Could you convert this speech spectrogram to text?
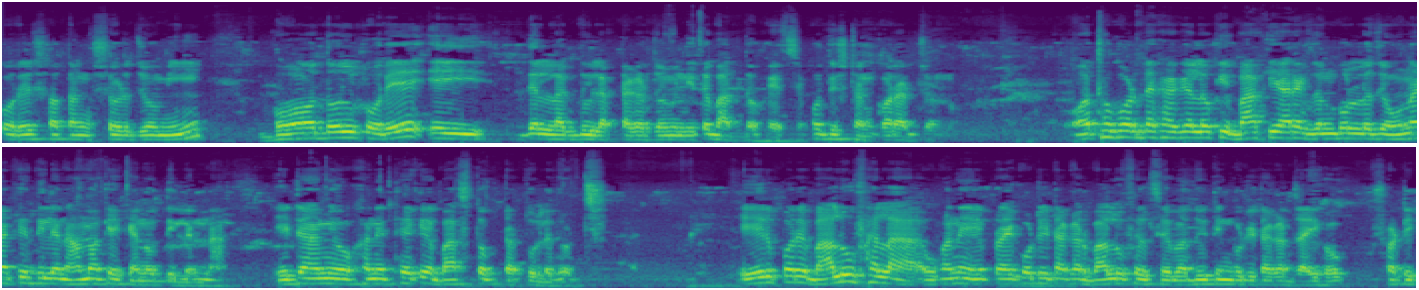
করে শতাংশের জমি বদল করে এই দেড় লাখ, দুই লাখ টাকার জমি নিতে বাধ্য হয়েছে প্রতিষ্ঠান করার জন্য। অথপর দেখা গেল কি বাকি আরেকজন বলল যে, ওনাকে দিলেন, আমাকে কেন দিলেন না? এটা আমি ওখানে থেকে বাস্তবটা তুলে ধরছি। এরপরে বালু ফেলা, ওখানে প্রায় কোটি টাকার বালু ফেলছে বা দুই তিন কোটি টাকার যাই হোক, সঠিক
